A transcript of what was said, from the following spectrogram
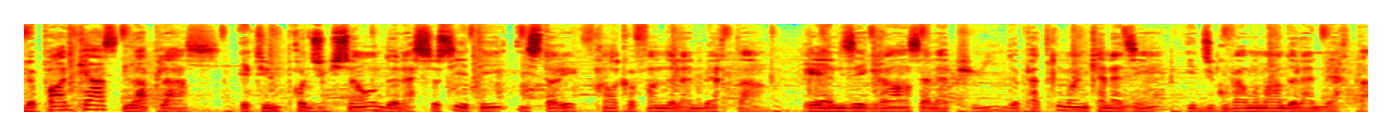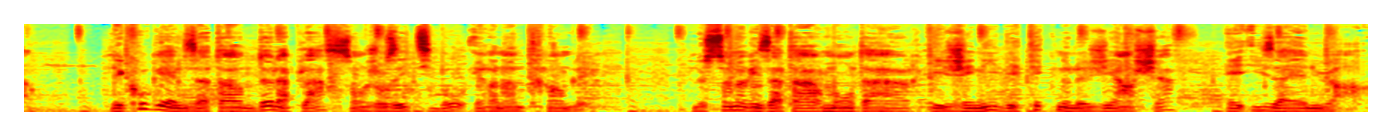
Le podcast La Place est une production de la Société historique francophone de l'Alberta, réalisée grâce à l'appui de Patrimoine canadien et du gouvernement de l'Alberta. Les co-réalisateurs de La Place sont José Thibault et Ronald Tremblay. Le sonorisateur, monteur et génie des technologies en chef est Isaël Huard.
